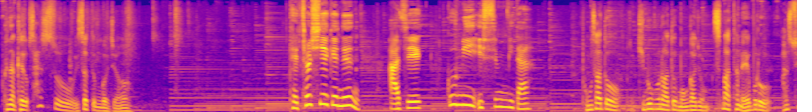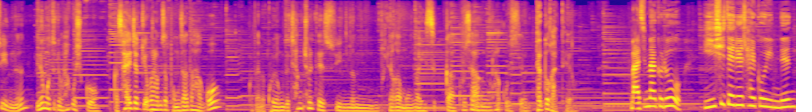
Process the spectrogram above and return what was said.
그냥 계속 살 수 있었던 거죠. 대철 씨에게는 아직 꿈이 있습니다. 봉사도 기부분화도 뭔가 좀 스마트한 앱으로 할 수 있는 이런 것도 좀 하고 싶고 그러니까 사회적 기업을 하면서 봉사도 하고 그다음에 고용도 창출될 수 있는 분야가 뭔가 있을까 구상을 하고 있어요. 될 것 같아요. 마지막으로 이 시대를 살고 있는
